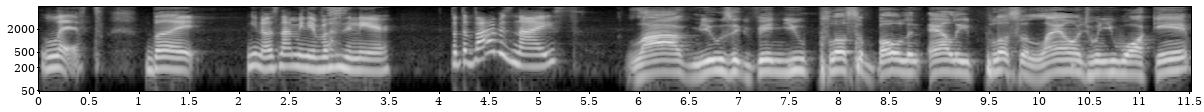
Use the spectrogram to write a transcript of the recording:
left, but you know, it's not many of us in there. But the vibe is nice. Live music venue plus a bowling alley plus a lounge when you walk in.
